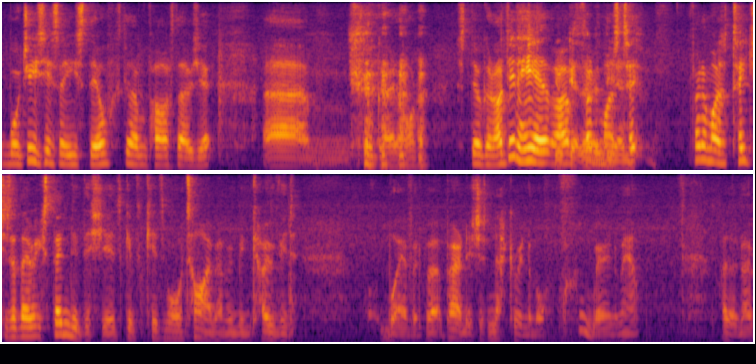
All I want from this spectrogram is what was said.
well GCSE still still haven't passed those yet. Um, still going on. Still going. on. I did hear You'll a friend of in mine's te- friend of mine's teacher said they were extended this year to give the kids more time, having been COVID, whatever. But apparently it's just knackering them all, wearing them out. I don't know.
